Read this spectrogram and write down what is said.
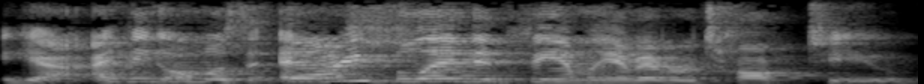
Yeah, I think almost every That's blended true. family I've ever talked to,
